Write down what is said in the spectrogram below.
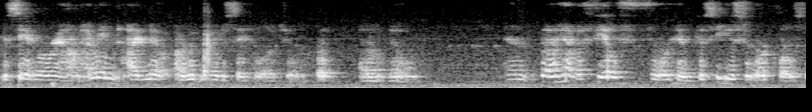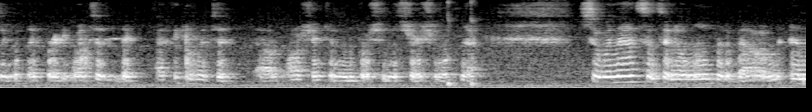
You see him around. I mean, I know I wouldn't know to say hello to him, but I don't know. And but I have a feel for him because he used to work closely with Nick Brady. Went to Nick, I think he went to uh, Washington in the Bush administration with Nick. So in that sense, I know a little bit about him. And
